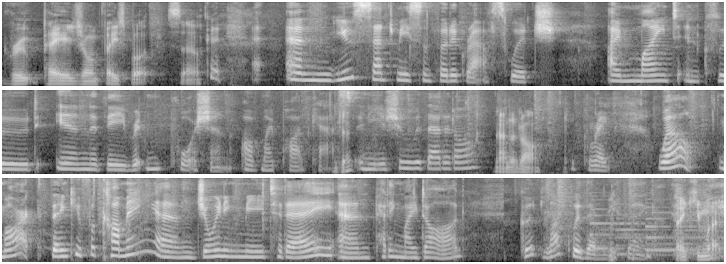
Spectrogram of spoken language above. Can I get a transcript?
Group page on Facebook. So good. And you sent me some photographs, which I might include in the written portion of my podcast. Okay. Any issue with that at all? Not at all. Okay, great. Well, Mark, thank you for coming and joining me today and petting my dog. Good luck with everything. Thank you much.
